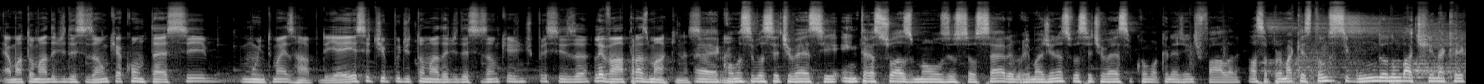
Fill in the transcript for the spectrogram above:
É uma tomada de decisão que acontece muito mais rápido. E é esse tipo de tomada de decisão que a gente precisa levar para as máquinas. É, né? como se você tivesse entre as suas mãos e o seu cérebro. Imagina se você tivesse, como a gente fala, né? Nossa, por uma questão de segundo eu não bati naquele,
